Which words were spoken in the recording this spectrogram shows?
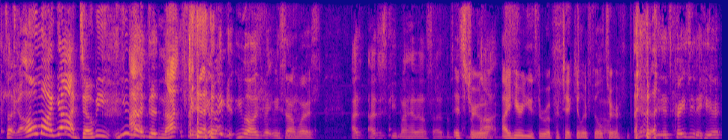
It's like, oh my god, Toby, you. I did not say. You make it. You always make me sound worse. I I just keep my head outside the. it's the true. box. I hear you through a particular um, filter. Yeah, it's crazy to hear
